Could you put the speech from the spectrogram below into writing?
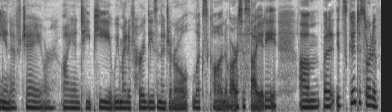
ENFJ or INTP. We might have heard these in the general lexicon of our society. Um, but it, it's good to sort of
